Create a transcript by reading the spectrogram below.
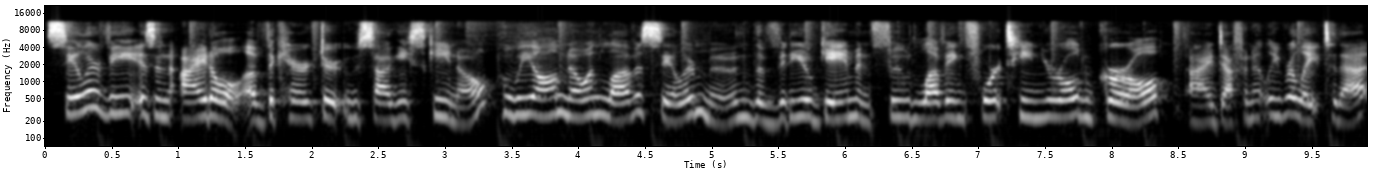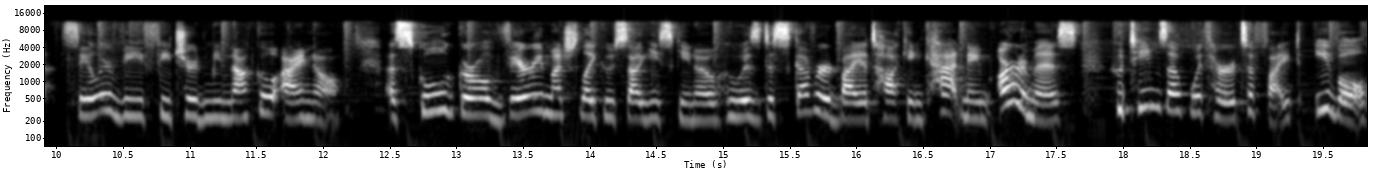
Sailor V is an idol of the character Usagi Tsukino, who we all know and love as Sailor Moon, the video game and food-loving 14-year-old girl. I definitely relate to that. Sailor V featured Minako Aino, a schoolgirl very much like Usagi Tsukino who is discovered by a talking cat named Artemis, who teams up with her to fight evil.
